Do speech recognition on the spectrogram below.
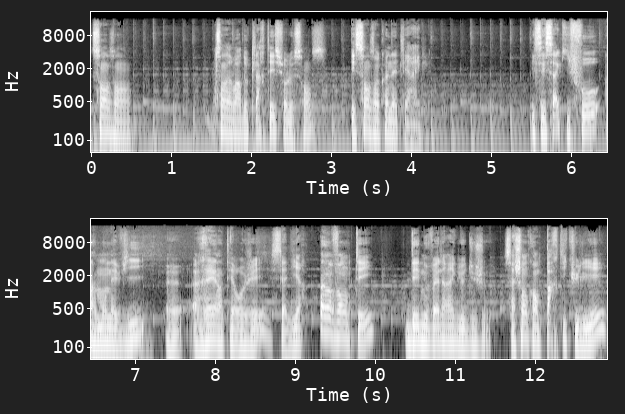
sans avoir de clarté sur le sens et sans en connaître les règles. Et c'est ça qu'il faut, à mon avis, euh, réinterroger, c'est-à-dire inventer des nouvelles règles du jeu. Sachant qu'en particulier,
